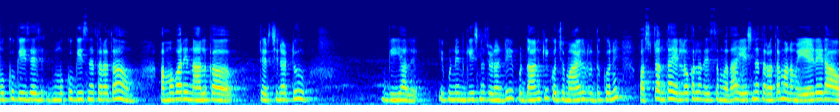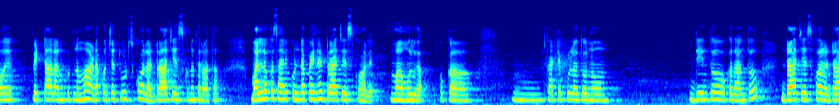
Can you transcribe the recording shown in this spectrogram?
ముక్కు గీసే ముక్కు గీసిన తర్వాత అమ్మవారి నాలుక తెరిచినట్టు గీయాలి. ఇప్పుడు నేను గీసిన చూడండి. ఇప్పుడు దానికి కొంచెం ఆయిల్ రుద్దుకొని ఫస్ట్ అంతా ఎల్లో కలర్ వేస్తాం కదా. వేసిన తర్వాత మనం ఏడేడ పెట్టాలనుకుంటున్నామో ఆడ కొంచెం తుడుచుకోవాలి. డ్రా చేసుకున్న తర్వాత. మళ్ళీ ఒకసారి కుండ పైన డ్రా చేసుకోవాలి. మామూలుగా. ఒక మ్, కట్టె పుల్లతోనో దీంతో ఒక దాంతో డ్రా చేసుకోవాలి. డ్రా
